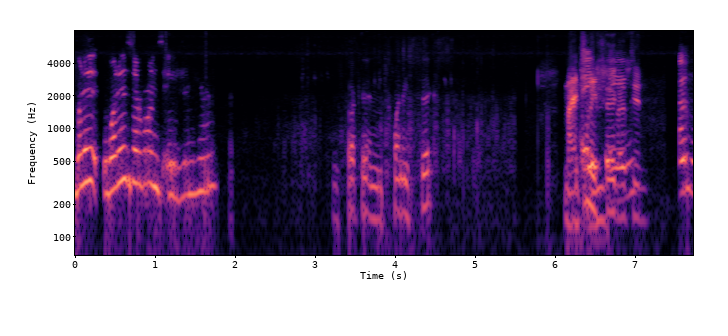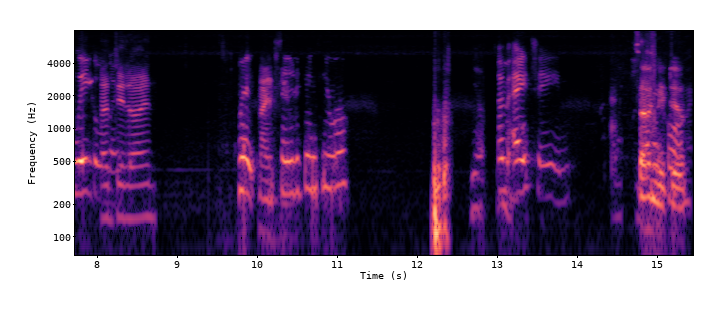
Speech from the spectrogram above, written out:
What is what is everyone's age in here? Fucking 26. 19. Eighteen. 19, I'm legal. though. 29. Wait, Nineteen. say it again, Kilo. I'm 18. 72.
